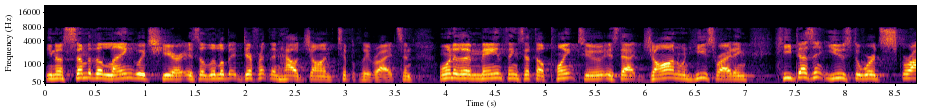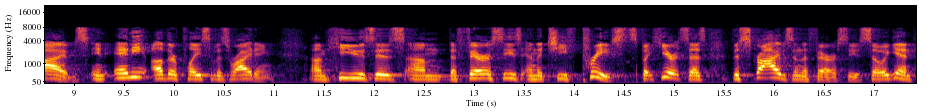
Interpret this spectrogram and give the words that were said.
You know, some of the language here is a little bit different than how John typically writes. And one of the main things that they'll point to is that John, when he's writing, he doesn't use the word scribes in any other place of his writing. Um, he uses um, the Pharisees and the chief priests, but here it says the scribes and the Pharisees. So again,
